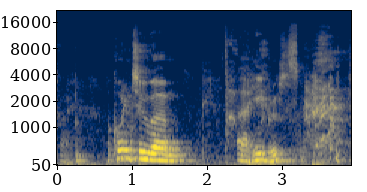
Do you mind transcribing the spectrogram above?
Sorry. According to um, uh, Hebrews,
